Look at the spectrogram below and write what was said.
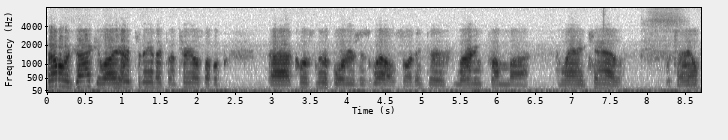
No, exactly. Well, I heard today that Ontario's up uh, close to their borders as well, so I think they're learning from uh, Atlantic Canada, which I don't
